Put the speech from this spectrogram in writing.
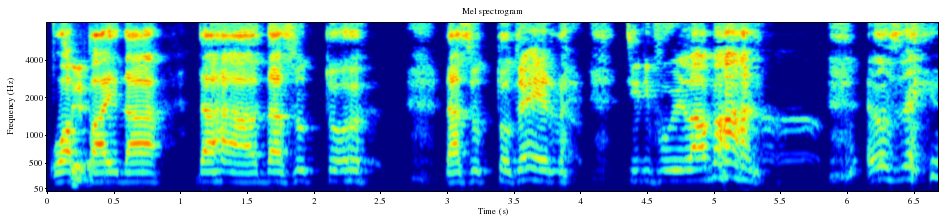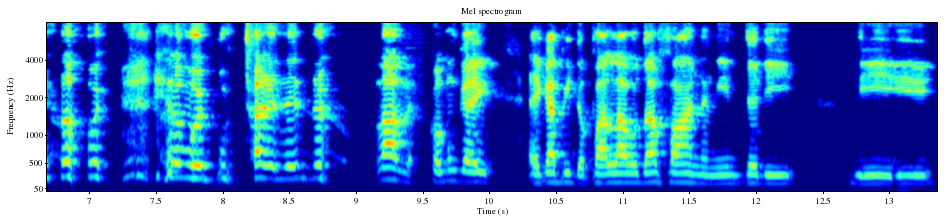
O sì. appari da, da, da sotto da sottoterra, tiri fuori la mano e lo, sai, lo, vuoi, lo vuoi buttare dentro. Vabbè, comunque hai, hai, capito, parlavo da fan, niente di, di,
